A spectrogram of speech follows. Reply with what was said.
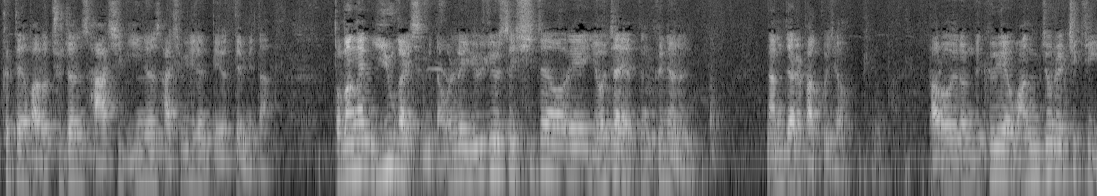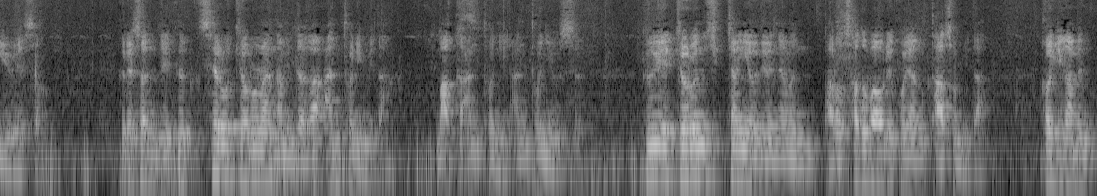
그때가 바로 주전 42년, 41년 때였답니다. 도망간 이유가 있습니다. 원래 율리우스 시저의 여자였던 그녀는 남자를 바꾸죠. 바로 여러분들 그의 왕조를 지키기 위해서. 그래서 이제 그 새로 결혼한 남자가 안토니입니다. 마크 안토니, 안토니우스. 그의 결혼 식장이 어디였냐면 바로 사도 바울의 고향 다소입니다. 거기 가면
